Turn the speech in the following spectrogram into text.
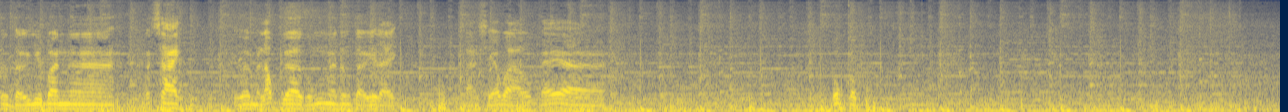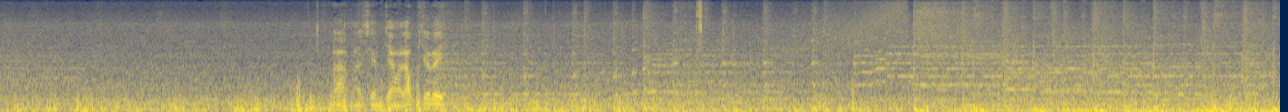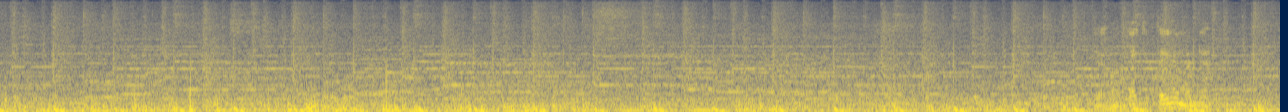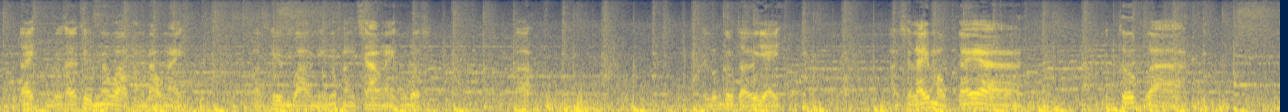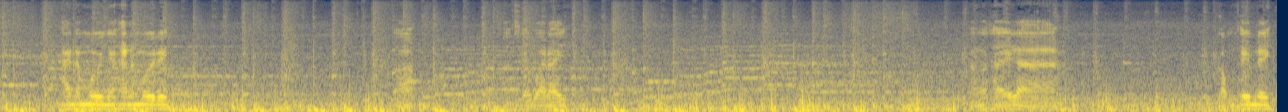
Tương tự như bên à, website. Thì bên blogger cũng tương tự như vậy. Bạn sẽ vào cái à, uh, bốn cục. Đó bạn xem trang blog trước đi. Rồi trực tuyến của mình nè. Đây, mình có thể thêm nó vào phần đầu này và thêm vào những cái phần sau này cũng được. Đó. Thì cũng tương tự như vậy. Bạn sẽ lấy một cái à, kích thước là 250 x 250 đi. Đó. Bạn sẽ qua đây. Bạn có thể là cộng thêm đi.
